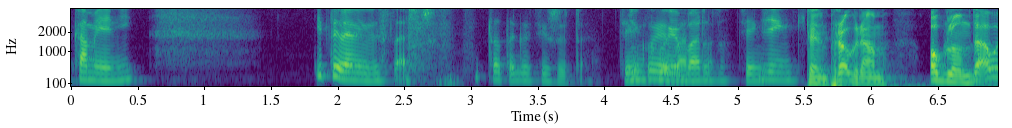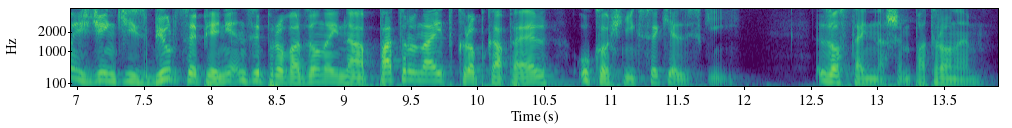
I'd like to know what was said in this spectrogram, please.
kamieni. I tyle mi wystarczy. To tego ci życzę. Dziękuję, Dziękuję bardzo. bardzo. Dzięki. Dzięki. Ten program oglądałeś dzięki zbiórce pieniędzy prowadzonej na patronite.pl ukośnik sekielski. Zostań naszym patronem.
